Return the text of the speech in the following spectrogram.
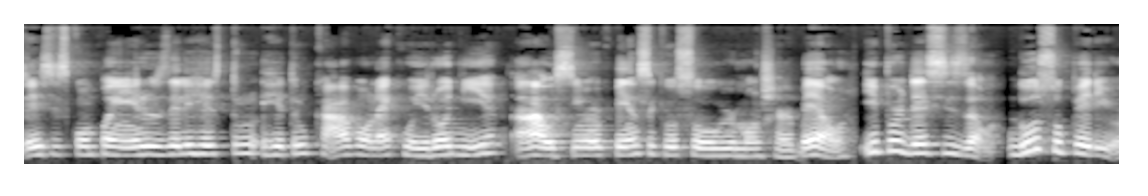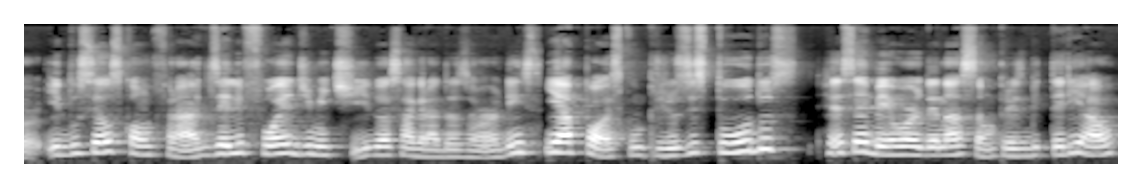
esses companheiros ele retru, retrucavam, né, com ironia. Ah, o senhor pensa que eu sou o irmão Charbel? E por decisão do superior e dos seus confrades, ele foi admitido às sagradas ordens e após cumprir os estudos, recebeu a ordenação presbiterial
